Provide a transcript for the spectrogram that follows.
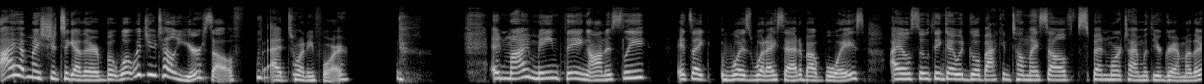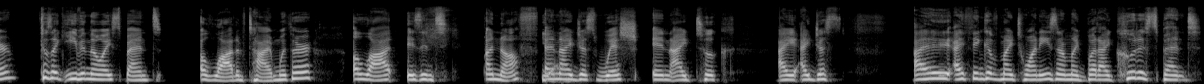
"I have my shit together, but what would you tell yourself at 24?" and my main thing, honestly, it's like was what I said about boys. I also think I would go back and tell myself spend more time with your grandmother because, like, even though I spent a lot of time with her, a lot isn't enough, and I just wish and I took. I I just I I think of my 20s and I'm like, but I could have spent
